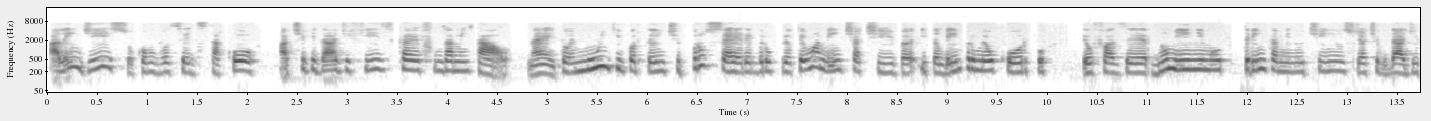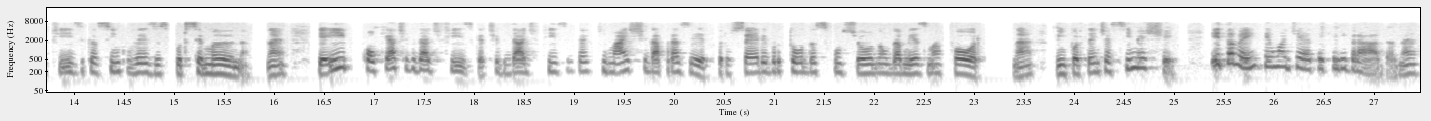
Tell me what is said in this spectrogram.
Além disso, como você destacou, a atividade física é fundamental, né? Então é muito importante para o cérebro, para eu ter uma mente ativa e também para o meu corpo eu fazer no mínimo 30 minutinhos de atividade física cinco vezes por semana, né? E aí, qualquer atividade física, atividade física que mais te dá prazer, para o cérebro todas funcionam da mesma forma. Né? O importante é se mexer. E também ter uma dieta equilibrada, né?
